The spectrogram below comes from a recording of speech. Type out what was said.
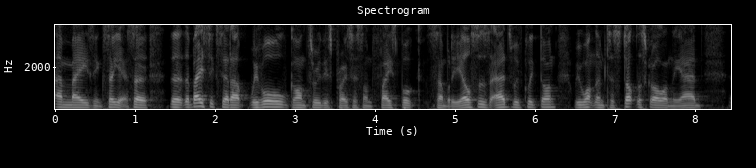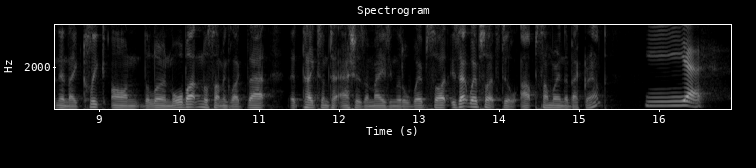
Amazing. So yeah, so the the basic setup, we've all gone through this process on Facebook, somebody else's ads we've clicked on. We want them to stop the scroll on the ad and then they click on the learn more button or something like that. It takes them to Ash's amazing little website. Is that website still up somewhere in the background? Yes,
